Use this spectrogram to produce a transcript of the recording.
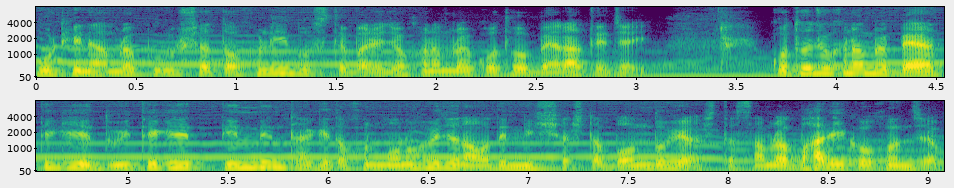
কঠিন আমরা পুরুষরা তখনই বুঝতে পারি যখন আমরা কোথাও বেড়াতে যাই। কোথাও যখন আমরা বেড়াতে গিয়ে দুই থেকে তিন দিন থাকি তখন মনে হয় যেন আমাদের নিঃশ্বাসটা বন্ধ হয়ে আসতেছে। আমরা বাড়ি কখন যাব?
